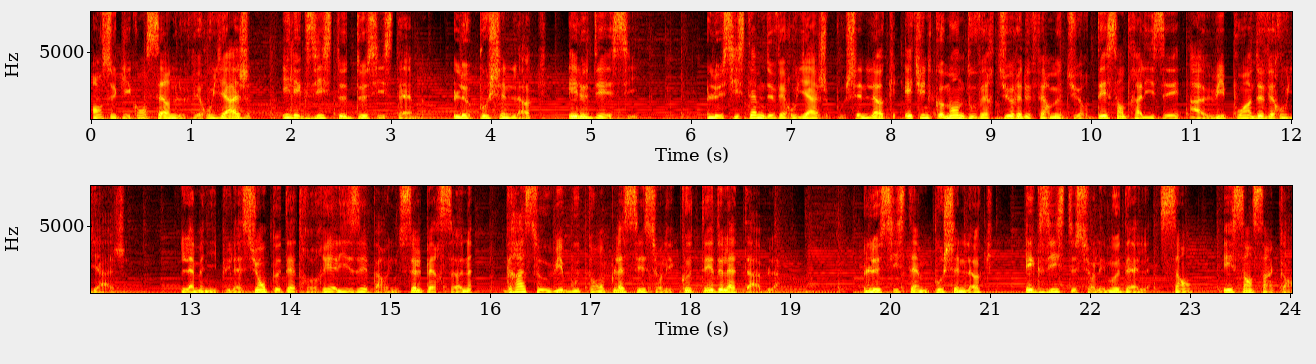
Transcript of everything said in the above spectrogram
En ce qui concerne le verrouillage, il existe deux systèmes, le Push and Lock et le DSI. Le système de verrouillage Push and Lock est une commande d'ouverture et de fermeture décentralisée à 8 points de verrouillage. La manipulation peut être réalisée par une seule personne grâce aux 8 boutons placés sur les côtés de la table. Le système Push and Lock existe sur les modèles 100 et 150.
